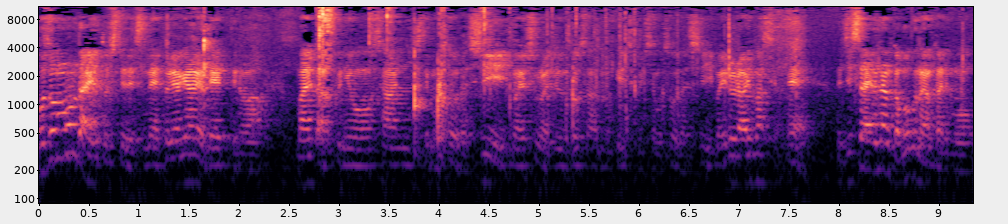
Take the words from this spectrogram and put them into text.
保存問題としてですね取り上げられる例っていうのは前川邦夫さんにしてもそうだし、まあ、吉村純三さんの建築にしてもそうだし、まあ、いろいろありますよね。実際なんか僕なんかでも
